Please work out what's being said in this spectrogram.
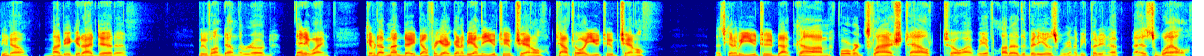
you know, might be a good idea to move on down the road. Anyway, coming up Monday, don't forget, going to be on the YouTube channel, Taltoa YouTube channel. That's going to be youtube.com forward slash Taltoa. We have a lot of other videos we're going to be putting up as well.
